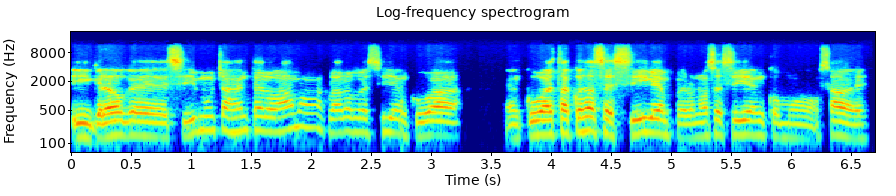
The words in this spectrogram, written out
Y creo que sí, mucha gente lo ama, claro que sí. En Cuba, en Cuba estas cosas se siguen, pero no se siguen como, ¿sabes?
